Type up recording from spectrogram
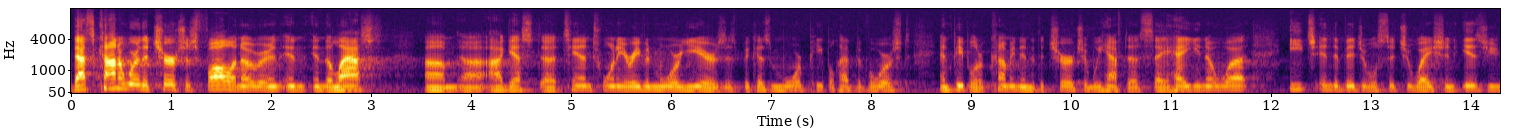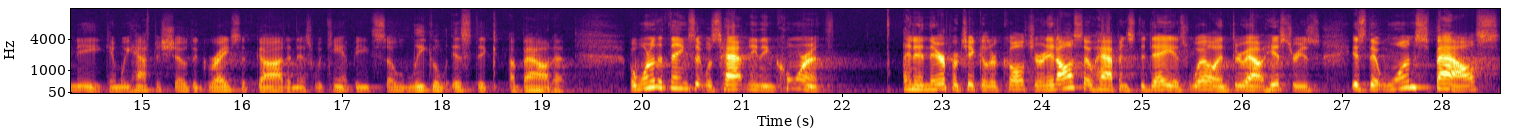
that's kind of where the church has fallen over in, in, in the last um, uh, I guess, uh, 10, 20, or even more years is because more people have divorced and people are coming into the church, and we have to say, hey, you know what? Each individual situation is unique, and we have to show the grace of God in this. We can't be so legalistic about it. But one of the things that was happening in Corinth and in their particular culture, and it also happens today as well and throughout history, is, is that one spouse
